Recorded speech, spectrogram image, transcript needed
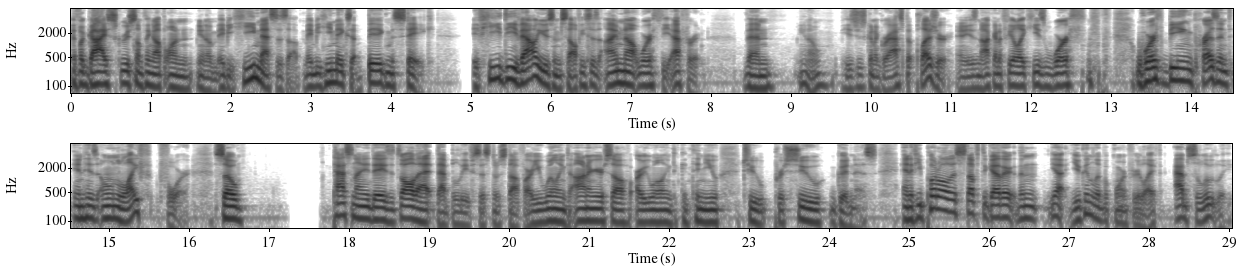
if a guy screws something up on, you know, maybe he messes up, maybe he makes a big mistake. If he devalues himself, he says, I'm not worth the effort, then, you know, he's just going to grasp at pleasure and he's not going to feel like he's worth worth being present in his own life for. So past 90 days it's all that that belief system stuff. Are you willing to honor yourself? Are you willing to continue to pursue goodness? And if you put all this stuff together then yeah you can live a porn free life. Absolutely.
